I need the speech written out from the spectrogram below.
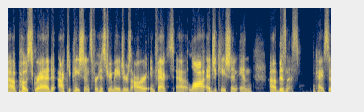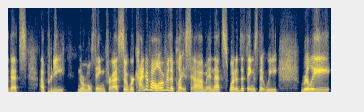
uh, post-grad occupations for history majors are in fact uh, law, education, and uh, business. Okay, so that's a pretty normal thing for us. So we're kind of all over the place. Um, and that's one of the things that we really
